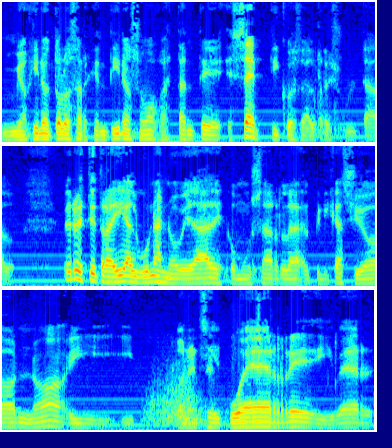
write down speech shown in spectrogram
me imagino todos los argentinos somos bastante escépticos al resultado, pero este traía algunas novedades como usar la aplicación, ¿no? Y, y ponerse el QR y ver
